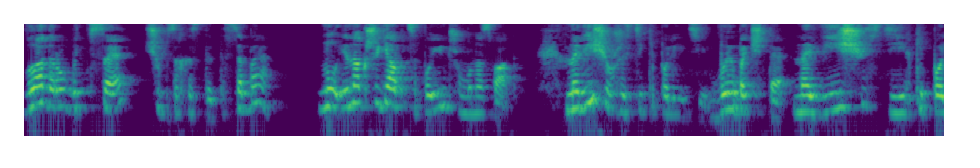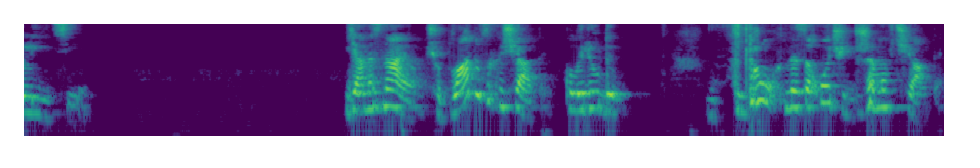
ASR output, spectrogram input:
влада робить все, щоб захистити себе. Ну, інакше як це по-іншому назвати? Навіщо вже стільки поліції? Вибачте, навіщо стільки поліції? Я не знаю, щоб владу захищати, коли люди вдруг не захочуть вже мовчати.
